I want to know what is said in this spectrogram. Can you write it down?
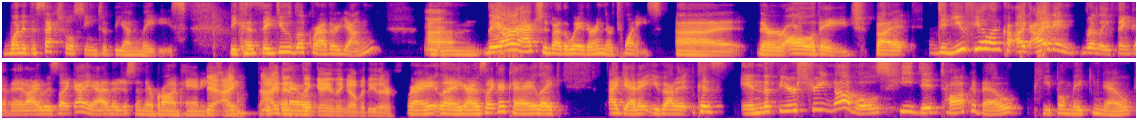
one of the sexual scenes with the young ladies because they do look rather young. Mm. Um, they are actually, by the way, they're in their twenties. Uh, they're all of age. But did you feel unco- like I didn't really think of it? I was like, oh yeah, they're just in their bra and panties. Yeah, I I didn't think anything of it either. right? Like I was like, okay, like I get it, you got it. Because in the Fear Street novels, he did talk about people making out.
